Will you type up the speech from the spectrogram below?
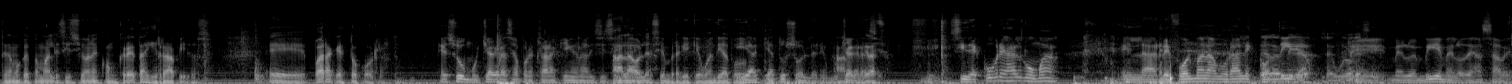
Tenemos que tomar decisiones concretas y rápidas eh, para que esto corra. Jesús, muchas gracias por estar aquí en Análisis. A la orden siempre aquí, que buen día a todos. Y aquí a tus órdenes, muchas ah, gracias. Si descubres algo más en la reforma laboral escondida, me lo envíe y me lo dejas saber.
